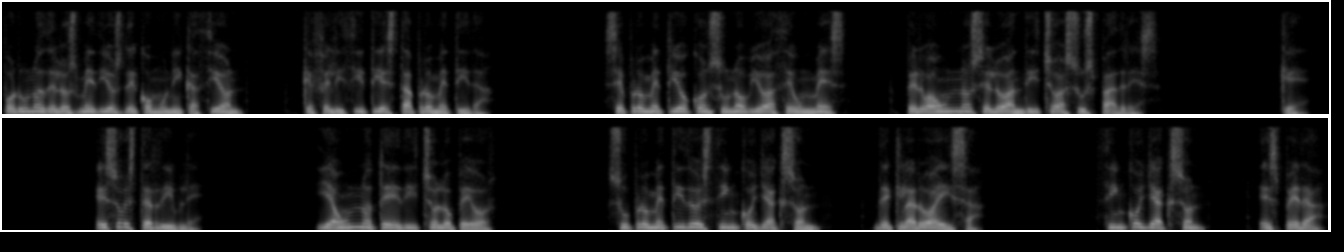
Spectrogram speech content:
por uno de los medios de comunicación, que Felicity está prometida. Se prometió con su novio hace un mes, pero aún no se lo han dicho a sus padres. ¿Qué? Eso es terrible. Y aún no te he dicho lo peor. Su prometido es Cinco Jackson, declaró Aisa. Cinco Jackson, espera,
